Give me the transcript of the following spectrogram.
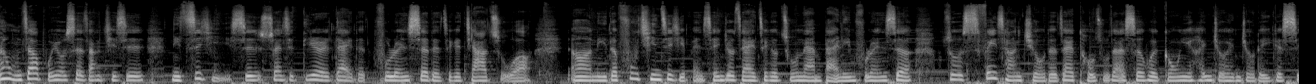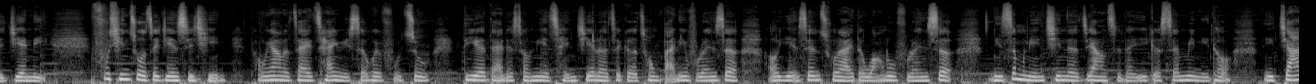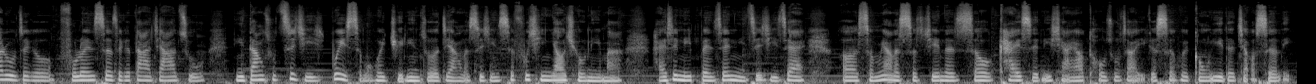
那我们知道柏佑社长，其实你自己是算是第二代的福伦社的这个家族啊、哦。嗯、呃，你的父亲自己本身就在这个竹南百灵福伦社做非常久的，在投注在社会公益很久很久的一个时间里。父亲做这件事情，同样的在参与社会扶助。第二代的时候，你也承接了这个从百灵福伦社哦衍生出来的网络福伦社。你这么年轻的这样子的一个生命里头，你加入这个福伦社这个大家族，你当初自己为什么会？决定做这样的事情，是父亲要求你吗？还是你本身你自己在呃什么样的时间的时候开始，你想要投注在一个社会公益的角色里？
